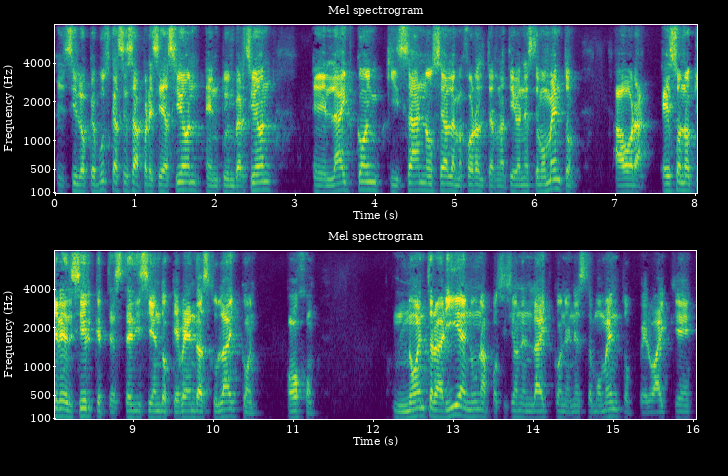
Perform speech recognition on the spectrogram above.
si lo que buscas es apreciación en tu inversión, Litecoin quizá no sea la mejor alternativa en este momento. Ahora, eso no quiere decir que te esté diciendo que vendas tu Litecoin. Ojo, no entraría en una posición en Litecoin en este momento, pero hay que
